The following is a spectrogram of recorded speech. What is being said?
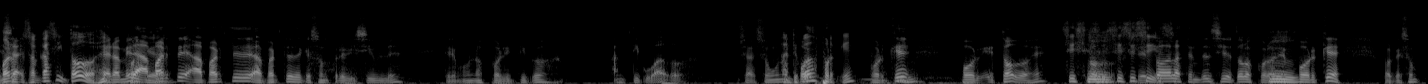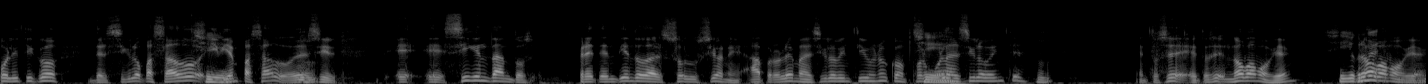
bueno, son casi todos. ¿eh? Pero mira, aparte, aparte, aparte de que son previsibles, tenemos unos políticos anticuados. O sea, son unos ¿Anticuados por qué? ¿Por qué? Por eh, todos, ¿eh? Sí, sí, sí, sí, de todas las tendencias y de todos los colores. Mm. ¿Por qué? Porque son políticos del siglo pasado y bien pasado. Es mm. decir, eh, eh, siguen dando, pretendiendo dar soluciones a problemas del siglo XXI con fórmulas del siglo XX. Mm. Entonces, entonces no vamos bien. Sí, yo creo no vamos bien.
